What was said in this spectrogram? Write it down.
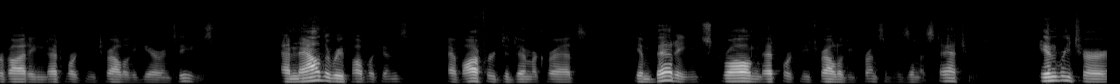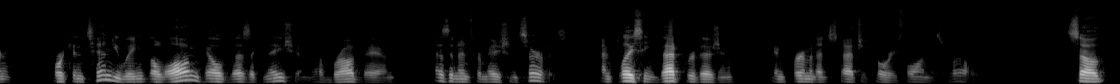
providing network neutrality guarantees. And now the Republicans have offered to Democrats embedding strong network neutrality principles in a statute in return for continuing the long-held designation of broadband as an information service and placing that provision in permanent statutory form as well. So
